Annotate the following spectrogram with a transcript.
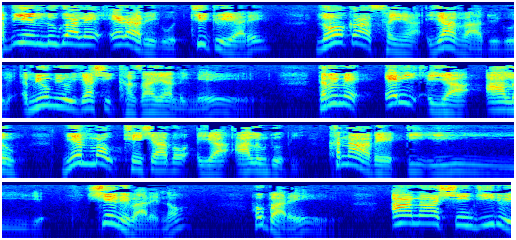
အပြင်လူကလည်းအဲ့ဓာတွေကိုထိတွေ့ရတယ်လောကဆိုင်ရာအရာတွေကိုလည်းအမျိုးမျိုးရရှိခံစားရလိမ့်မယ် ဒါပေမဲ့အဲ့ဒီအရာအလုံးမျက်မှောက်ထင်ရှားသောအရာအလုံးတို့သည်ခဏပဲတည်၏တဲ့ရှင်းနေပါတယ်နော်ဟုတ်ပါတယ်အာနာရှင်ကြီးတွေ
